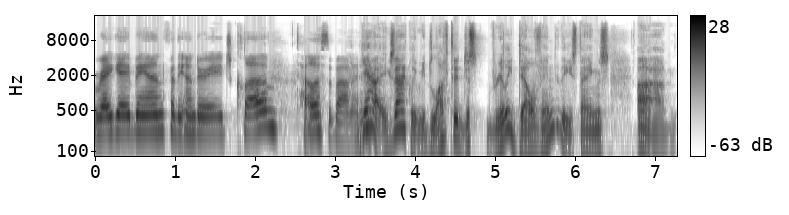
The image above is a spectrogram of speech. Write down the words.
reggae band for the underage club. Tell us about it. Yeah, exactly. We'd love to just really delve into these things. Um,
